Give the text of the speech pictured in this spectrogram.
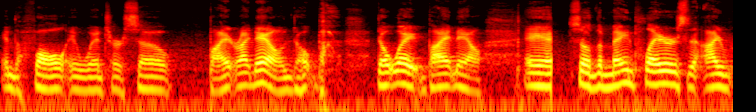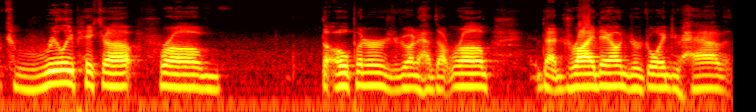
in the fall and winter. So buy it right now. Don't don't wait. Buy it now. And so the main players that I can really pick up from the opener, you're going to have that rum that dry down, you're going to have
